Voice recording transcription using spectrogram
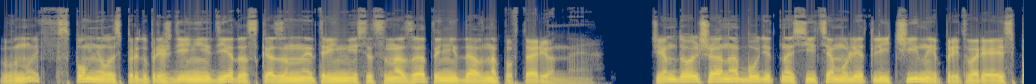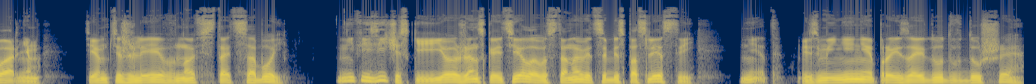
Вновь вспомнилось предупреждение деда, сказанное три месяца назад и недавно повторенное. Чем дольше она будет носить амулет личины, притворяясь парнем, тем тяжелее вновь стать собой. Не физически, ее женское тело восстановится без последствий. Нет, изменения произойдут в душе.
